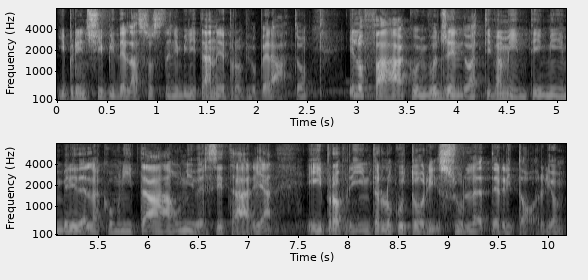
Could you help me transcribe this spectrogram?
i principi della sostenibilità nel proprio operato e lo fa coinvolgendo attivamente i membri della comunità universitaria e i propri interlocutori sul territorio.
